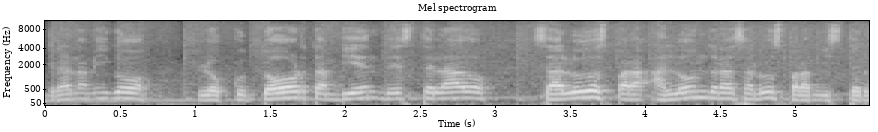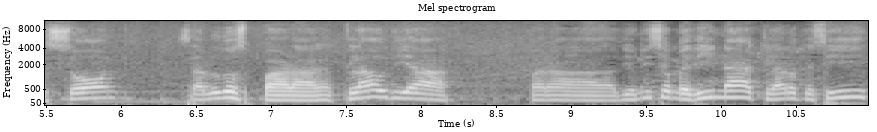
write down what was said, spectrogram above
gran amigo, locutor también de este lado. Saludos para Alondra, saludos para Mr. Son, saludos para Claudia, para Dionisio Medina, claro que sí.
